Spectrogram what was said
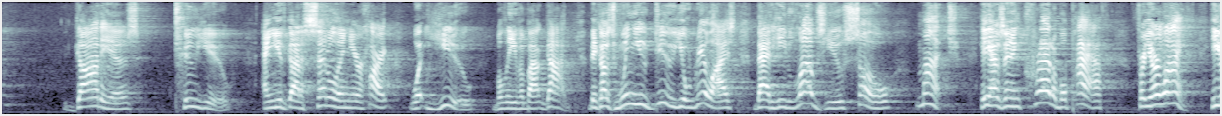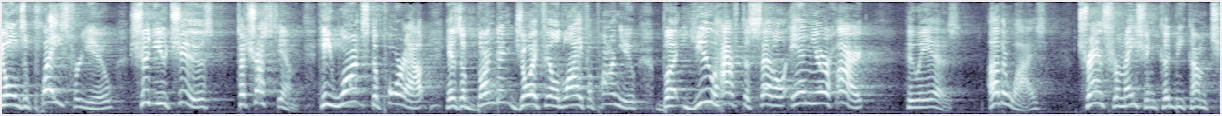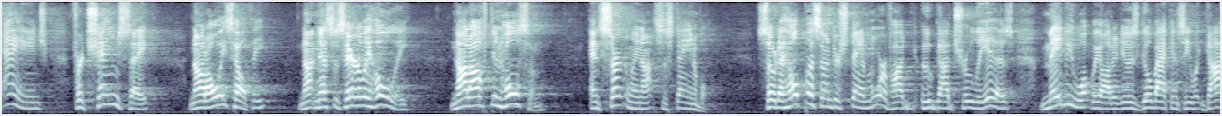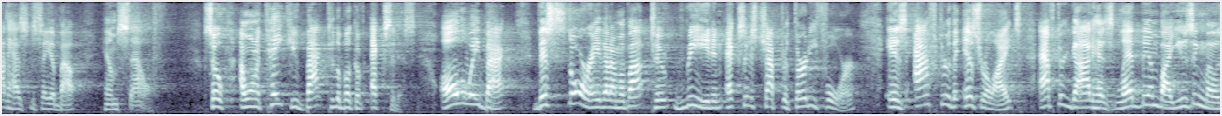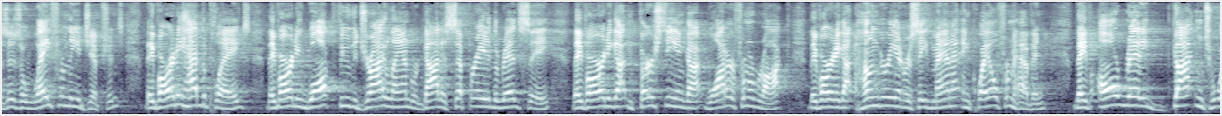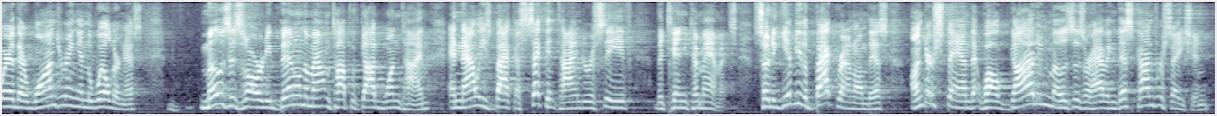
God is to you and you've got to settle in your heart what you believe about God. Because when you do, you'll realize that He loves you so much. He has an incredible path for your life. He holds a place for you should you choose to trust Him. He wants to pour out His abundant, joy filled life upon you, but you have to settle in your heart who He is. Otherwise, transformation could become change for change's sake not always healthy, not necessarily holy, not often wholesome, and certainly not sustainable. So, to help us understand more of how, who God truly is, maybe what we ought to do is go back and see what God has to say about Himself. So, I want to take you back to the book of Exodus, all the way back. This story that I'm about to read in Exodus chapter 34 is after the Israelites, after God has led them by using Moses away from the Egyptians. They've already had the plagues. They've already walked through the dry land where God has separated the Red Sea. They've already gotten thirsty and got water from a rock. They've already got hungry and received manna and quail from heaven. They've already gotten to where they're wandering in the wilderness. Moses has already been on the mountaintop with God one time, and now he's back a second time to receive the Ten Commandments. So, to give you the background on this, understand that while God and Moses are having this conversation,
